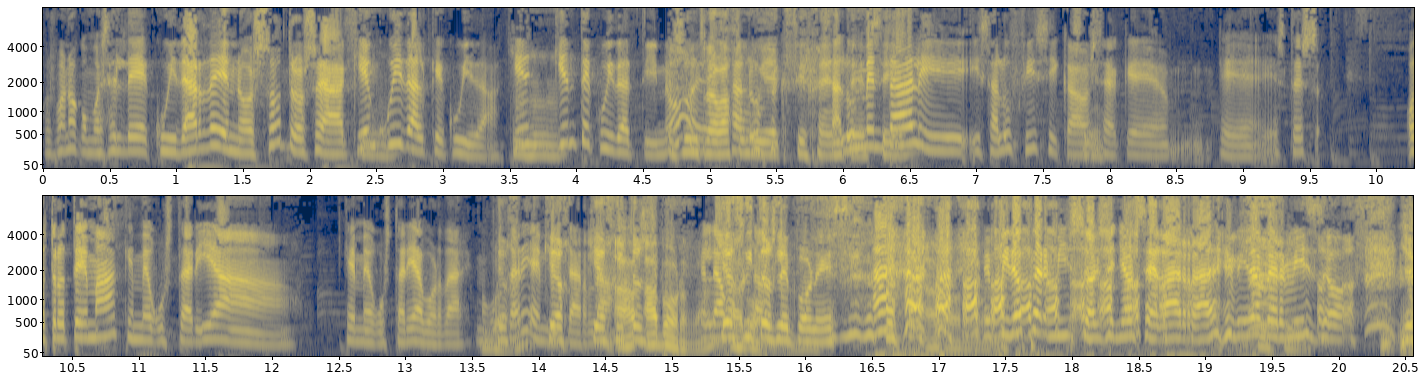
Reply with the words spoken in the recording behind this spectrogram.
pues bueno, como es el de cuidar de nosotros, o sea, ¿quién Sí. cuida al que cuida? ¿Quién. ¿quién te cuida a ti, no? Es un Eh, trabajo salud- muy exigente, Salud sí. mental y, y salud física, o sea que, que este es otro tema que me gustaría que me gustaría abordar. Me gustaría ¿Qué- invitarla. qué ojitos- A- aborda. ¿Qué aborda. ojitos le pones? le pido permiso al señor Segarra, le pido permiso. Yo,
